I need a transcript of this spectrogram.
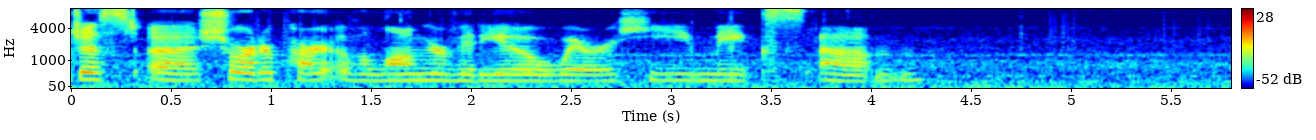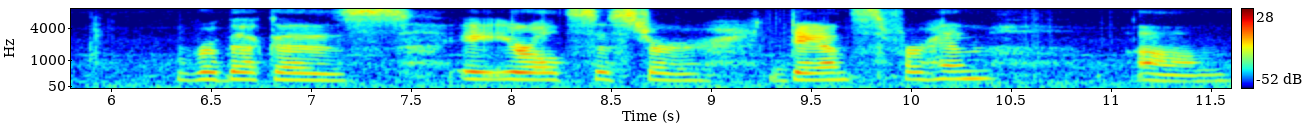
just a shorter part of a longer video where he makes um, Rebecca's eight year old sister dance for him. Um,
